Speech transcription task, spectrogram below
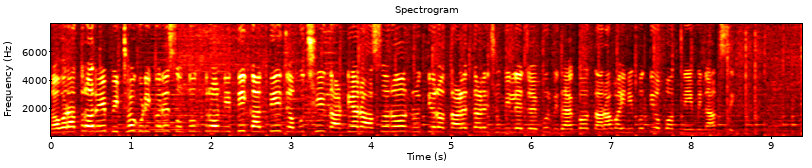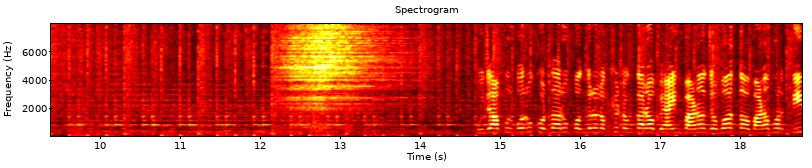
ନବରାତ୍ରରେ ପୀଠଗୁଡ଼ିକରେ ସ୍ୱତନ୍ତ୍ର ନୀତିକାନ୍ତି ଜମୁଛି ଦାଣ୍ଡିଆର ଆସର ନୃତ୍ୟର ତାଳେ ତାଳେ ଝୁମିଲେ ଜୟପୁର ବିଧାୟକ ତାରାବାଇ ନିପତି ଓ ପତ୍ନୀ ମୀନାକ୍ଷୀ ପୂଜା ପୂର୍ବରୁ ଖୋର୍ଦ୍ଧାରୁ ପନ୍ଦର ଲକ୍ଷ ଟଙ୍କାର ବେଆଇନ ବାଣ ଜବତ ବାଣ ଭର୍ତ୍ତି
